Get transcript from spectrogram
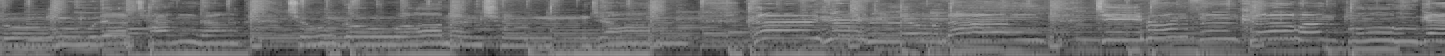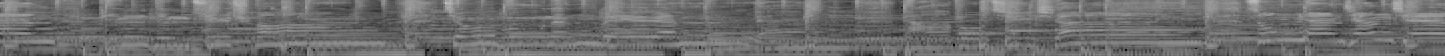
若无的坦荡，就够我们成长。敢于流浪，几万分渴望，不敢拼命去闯，就不能被原谅。踏步青山，纵然将怯。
